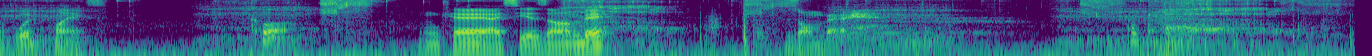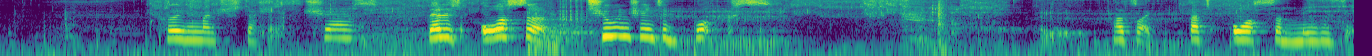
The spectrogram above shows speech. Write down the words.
of wood planks. Cool. Okay, I see a zombie. Zombie. Okay. Putting a bunch of stuff in the chest. That is awesome. Two enchanted books. That's like that's awesome, amazing.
